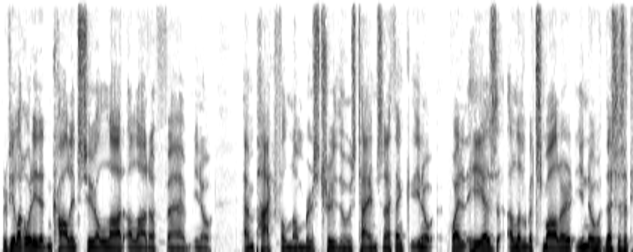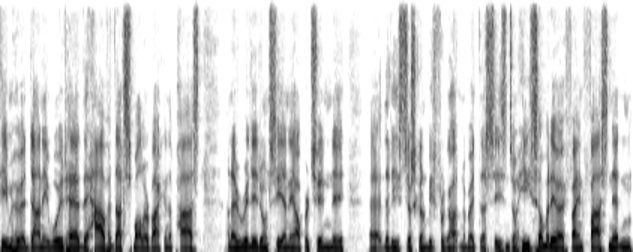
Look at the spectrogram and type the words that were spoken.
But if you look at what he did in college too, a lot, a lot of uh, you know impactful numbers through those times. And I think, you know, while he is a little bit smaller, you know, this is a team who had Danny Woodhead. They have had that smaller back in the past. And I really don't see any opportunity uh, that he's just going to be forgotten about this season. So he's somebody I find fascinating.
